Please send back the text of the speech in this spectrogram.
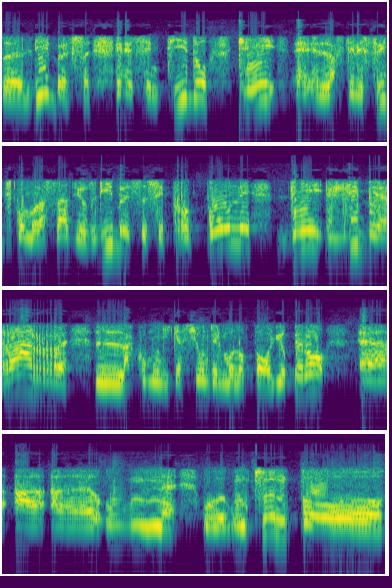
eh, libres, en el sentido que eh, las telestrids como las radios libres se propone de liberar la comunicación del monopolio, pero eh, a, a un, un, tiempo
